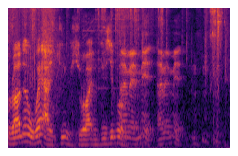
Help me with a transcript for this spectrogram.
Rather, where are you? You are invisible. I'm at mid, I'm at mid.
